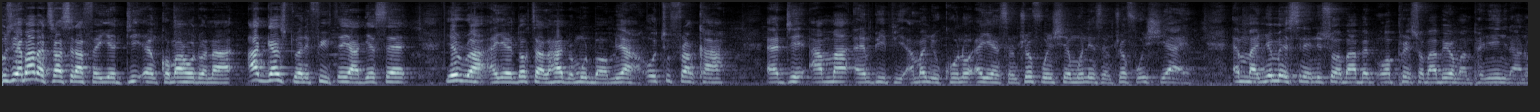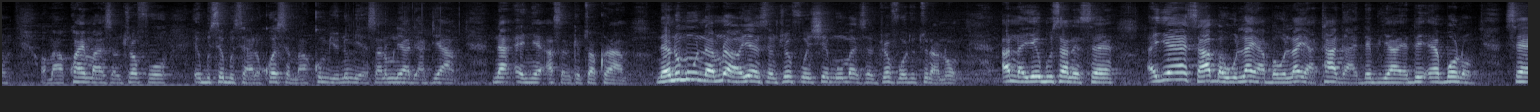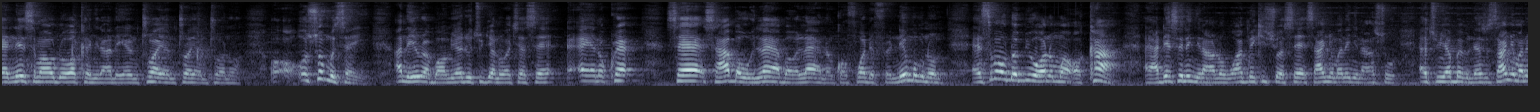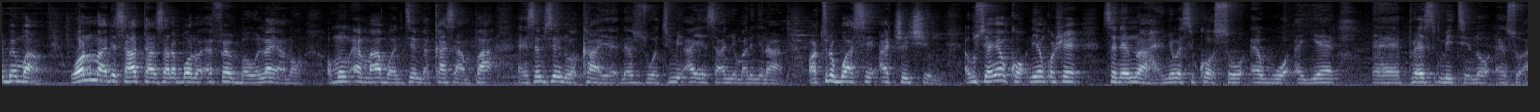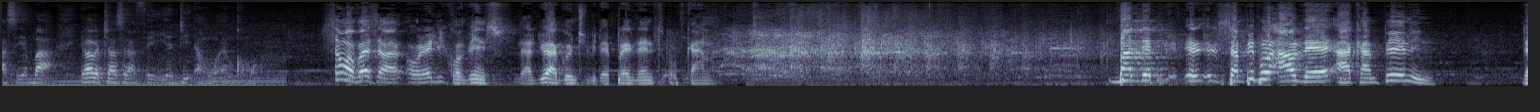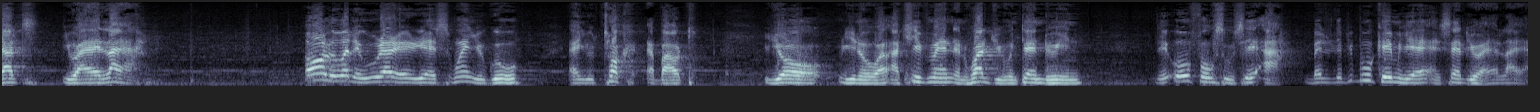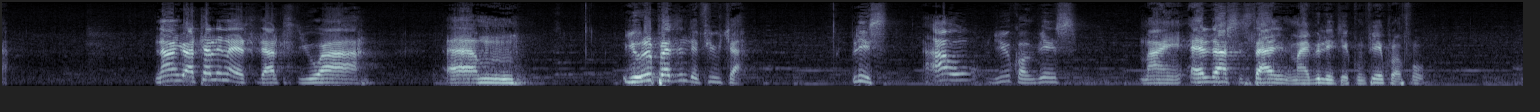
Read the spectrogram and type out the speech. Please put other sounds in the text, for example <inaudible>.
abusu yɛ ba bɛtena se afɛ yɛ di nkɔmɔ ahodoɔ na august twenty fifth ɛyɛ adeɛ sɛ yɛwura ɛyɛ dr. Alhaji mahmood baomia a otu frankaa ɛde ama npp amanyɔkuo no ɛyɛ nsɛntwerɛfoɔ nhyia mu ne nsɛntwerɛfoɔ hyia ɛma nneɛma esi n'ani so ɔba ɔpere so ɔba bɛyɛ ɔmanpanyin nyinaa no ɔma kwan ma nsɛntwerɛfoɔ ebusabusa no baako mmienu mmiɛnsa nom ne ade ade a na ɛnyɛ asɛm ketewa koraa. Na ɛnum na mmerɛ a ɔyɛ nsɛntwerɛfoɔ nhyia mu ma nsɛntwerɛfoɔ tutu n'ano ana yɛbusa ne sɛ ɛyɛ saa bawulaya bawulaya taaga da bia yɛde ɛbɔ no sɛ ne nsɛm ahodoɔ wɔka nyinaa no yɛntorɔ yɛntorɔ yɛntorɔ no. Ɔsɔ mu sɛn ana yɛwura bawumia de to dwa no wɔkyerɛ sɛ ɛyɛ nokorɛ sɛ saa bawulaya bawulaya no nkɔfoɔ de frɛ na mmom no nsɛm ahodoɔ bi wɔ hɔ nom a ɔka a adeɛ sɛ ne nyinaa no wɔameki sure sɛ saa nnwoma no nyinaa nso atumi aba mu nanso saa nnwoma no bɛmu a wɔnom a de saa tansa no bɔ no ɛfrɛ bawulaya no ɔmo ɛma abɔnten bɛka sa mpa. Nsɛm sɛ no ɔkaeɛ nanso so wɔatumi ayɛ saa nnwoma no nyinaa watoro bo ase akyerɛkyerɛ mu abusua yɛnkɔ ne yɛnkɔhwɛ sɛ ne no a nnwoma si kɔ so ɛwɔ ɛyɛ ɛɛ press meeting no nso ase yɛba a yɛba bɛtena sɛ afei yɛdi ɛho nkɔmmɔ Some of us are already convinced that you are going to be the president of Ghana. But the, uh, some people out there are campaigning that you are a liar. All over the rural areas, when you go and you talk about your, you know, achievement and what you intend doing, the old folks will say, ah, but the people came here and said you are a liar. Now you are telling us that you are, um, you represent the future. Please, how do you convince my elder sister in my village, Ekumfe Krofo,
